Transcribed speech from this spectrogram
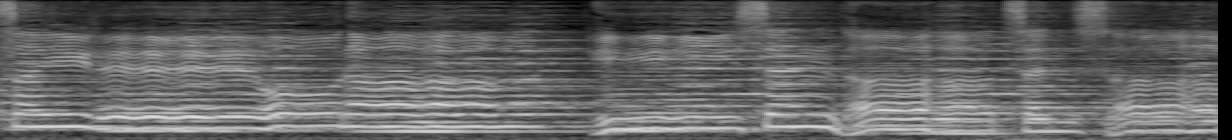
Kontsolatzaile ona izendatzen zarena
